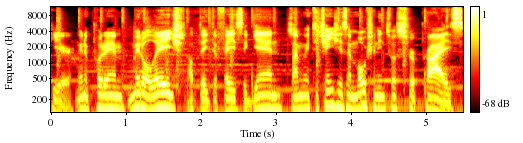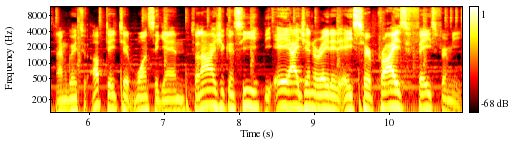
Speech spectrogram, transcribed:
here. I'm going to put him middle aged, update the face again. So I'm going to change his emotion into a surprise. I'm going to update it once again. So now as you can see, the AI generated a surprise face for me.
